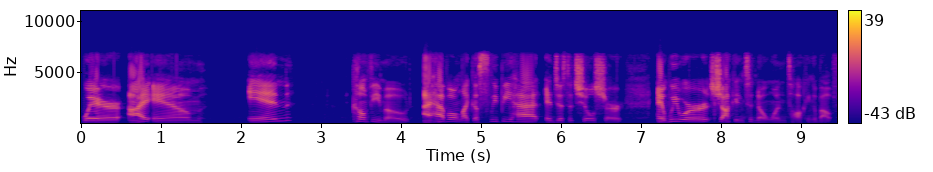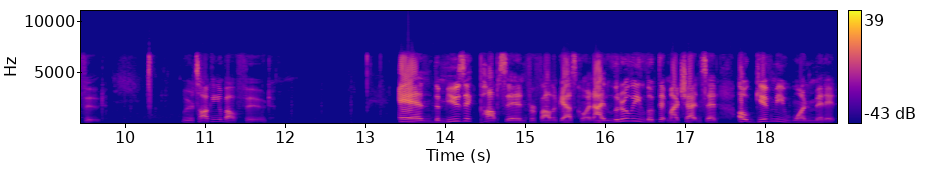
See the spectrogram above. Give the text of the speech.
where I am in comfy mode. I have on like a sleepy hat and just a chill shirt, and we were shocking to no one talking about food. We were talking about food. And the music pops in for Father Gascoigne. I literally looked at my chat and said, "Oh, give me 1 minute."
